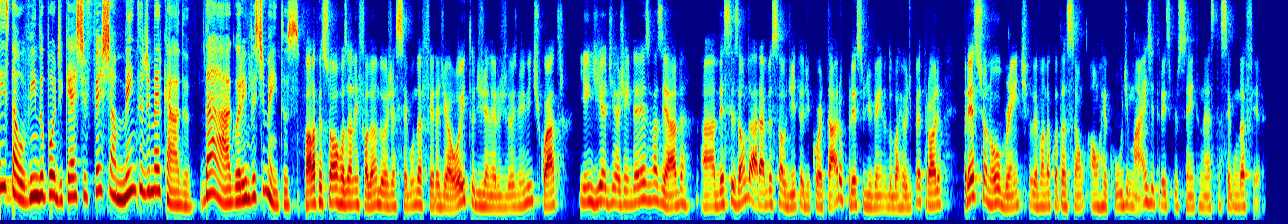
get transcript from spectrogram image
está ouvindo o podcast Fechamento de Mercado, da Ágora Investimentos. Fala pessoal, Rosalém falando. Hoje é segunda-feira, dia 8 de janeiro de 2024. E em dia de agenda esvaziada, a decisão da Arábia Saudita de cortar o preço de venda do barril de petróleo pressionou o Brent, levando a cotação a um recuo de mais de 3% nesta segunda-feira.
